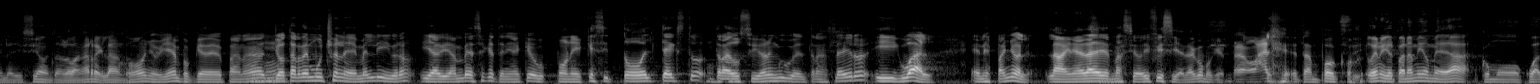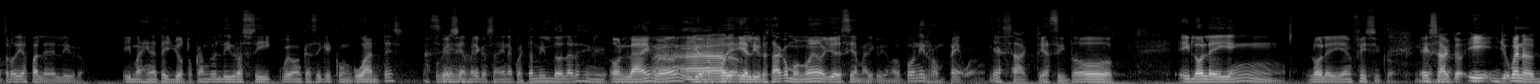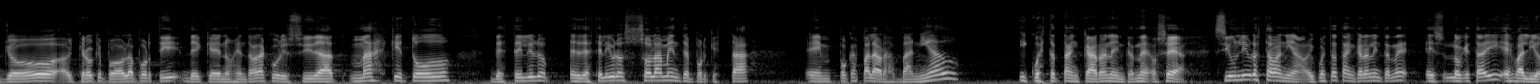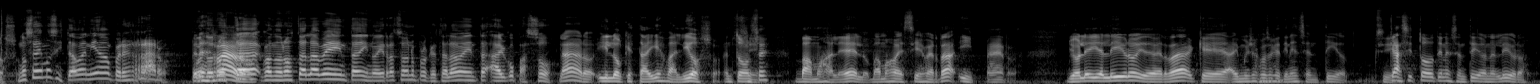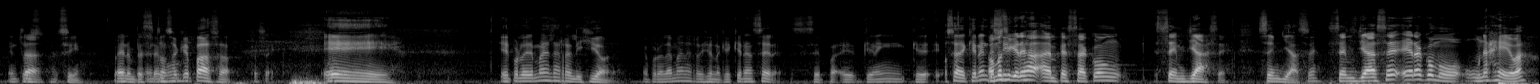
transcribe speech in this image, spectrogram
eh, la edición, te lo van arreglando. Coño, bien, porque de pana, Ujú. yo tardé mucho en leerme el libro y habían veces que tenía que poner que si todo el texto traducido en Google Translator, y igual, en español. La vaina era demasiado difícil, era como que, pero vale, tampoco. Sí. Bueno, y el pana mío me da como cuatro días para leer el libro. Imagínate yo tocando el libro así, huevón, casi que con guantes. Porque Así, yo decía, marico, esa vaina cuesta mil dólares online, huevón. Y, yo no podía- y el libro estaba como nuevo. Yo decía, marico, yo no lo puedo ni romper, huevón. Exacto. Y así todo. Y lo leí en, lo leí en físico. Exacto. Y yo- bueno, yo creo que puedo hablar por ti de que nos entra la curiosidad más que todo de este libro, eh, de este libro solamente porque está, en pocas palabras, baneado y cuesta tan caro en la internet. O sea, si un libro está baneado y cuesta tan caro en la internet, es, lo que está ahí es valioso. No sabemos si está baneado, pero es raro. Pero cuando, es no raro. Está, cuando no está a la venta y no hay razones porque está a la venta, algo pasó. Claro, y lo que está ahí es valioso. Entonces, vamos a leerlo, vamos a ver si es verdad. Y, mierda. Yo leí el libro y de verdad que hay muchas cosas que tienen sentido. Sí. Casi todo tiene sentido en el libro. Entonces, O sea, sí. bueno, empecemos. Entonces, ¿qué pasa? Eh, el problema es las religiones. El problema es las religiones. ¿Qué quieren hacer? Eh, quieren que, o sea, quieren Vamos, si quieres, a, a empezar con Semyase. Semyase. Semyase era como una jeva.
